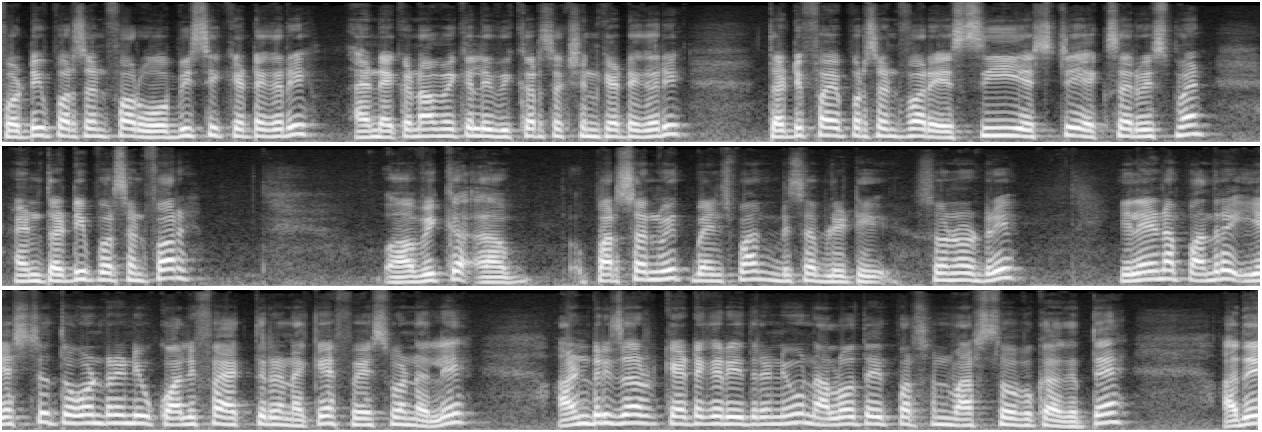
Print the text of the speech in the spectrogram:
forty percent for O B C category and economically weaker section category thirty five percent for S C S T ex service man and thirty percent for ವಿಕ person with benchmark disability so ನೋಡಿರಿ ಇಲ್ಲೇನಪ್ಪ ಅಂದರೆ ಎಷ್ಟು ತೊಗೊಂಡ್ರೆ ನೀವು ಕ್ವಾಲಿಫೈ ಆಗ್ತೀರ ಅನ್ನೋಕ್ಕೆ ಫೇಸ್ ಒನ್ನಲ್ಲಿ ಅನ್ರಿಸರ್ವ್ಡ್ ಕ್ಯಾಟಗರಿ ಇದ್ದರೆ ನೀವು ನಲ್ವತ್ತೈದು ಪರ್ಸೆಂಟ್ ಮಾರ್ಕ್ಸ್ ತೊಗೋಬೇಕಾಗುತ್ತೆ. ಅದೇ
